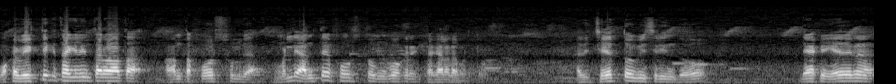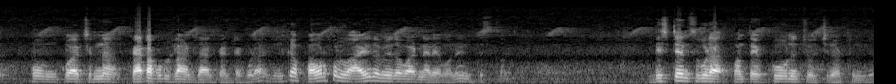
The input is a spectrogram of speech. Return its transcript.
ఒక వ్యక్తికి తగిలిన తర్వాత అంత ఫోర్స్ఫుల్గా మళ్ళీ అంతే ఫోర్స్తో ఇంకొకరికి తగలడం అంటే అది చేత్తో విసిరిందో లేక ఏదైనా ఇంకో చిన్న పేటపుట్ లాంటి దానికంటే కూడా ఇంకా పవర్ఫుల్ ఆయుధం మీద వాడినారేమో అని అనిపిస్తుంది. డిస్టెన్స్ కూడా కొంత ఎక్కువ నుంచి వచ్చినట్టుంది.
